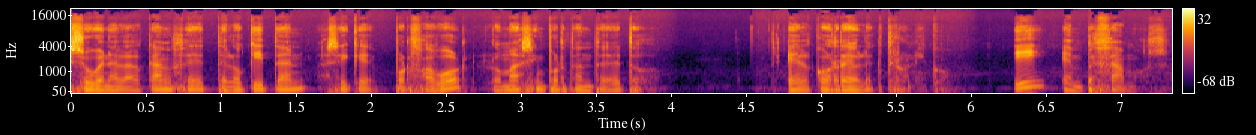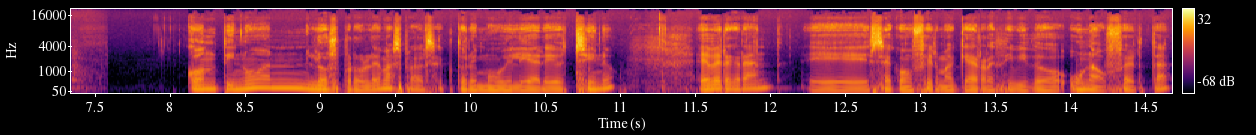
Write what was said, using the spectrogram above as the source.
suben el alcance, te lo quitan, así que por favor, lo más importante de todo, el correo electrónico. Y empezamos. Continúan los problemas para el sector inmobiliario chino. Evergrande eh, se confirma que ha recibido una oferta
